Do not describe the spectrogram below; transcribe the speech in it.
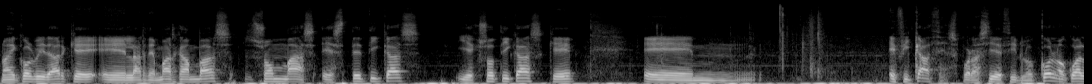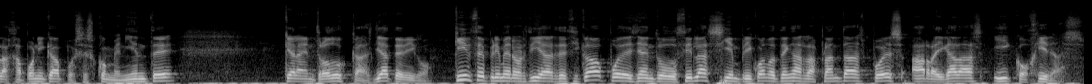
No hay que olvidar que las demás gambas son más estéticas y exóticas que em, eficaces, por así decirlo. Con lo cual la japónica pues es conveniente que la introduzcas. Ya te digo, 15 primeros días de ciclado puedes ya introducirlas siempre y cuando tengas las plantas pues arraigadas y cogidas.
